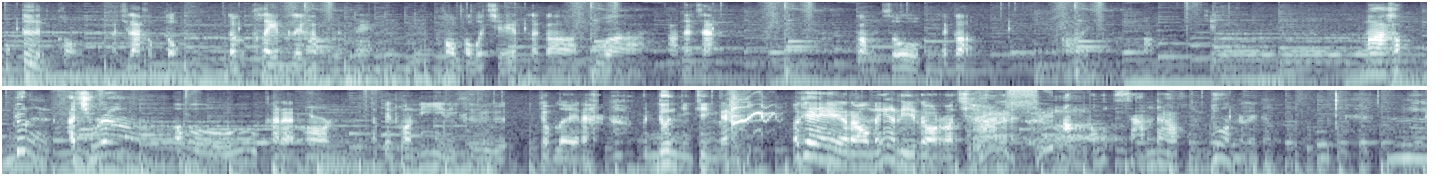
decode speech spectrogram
ปุกตื่นของอาชิระคำตก แล้วก็เคลมเลยครับแน่คอ power chase แล้วก็ตัวความทักษะกล่องโซ่แล้วก็อะไรมาครับดุนอาชูราโอ้โหขนาดฮอนถ้าเป็นฮอนนี่นี่คือจบเลยนะ เป็นดุนจริงๆนะ โอเค เราไม่รีรอรอช้ากันนะอัพอาวุธสามดาวของด้วงกันเลยนะนี่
